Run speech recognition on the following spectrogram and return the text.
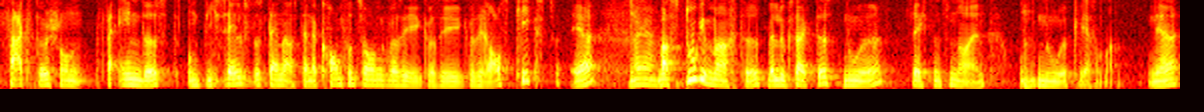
Faktor schon veränderst und dich selbst aus deiner, aus deiner Comfortzone quasi, quasi, quasi rauskickst, ja, Ja, ja. was du gemacht hast, weil du gesagt hast, nur 16 zu 9 und nur Querformat. Ja,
